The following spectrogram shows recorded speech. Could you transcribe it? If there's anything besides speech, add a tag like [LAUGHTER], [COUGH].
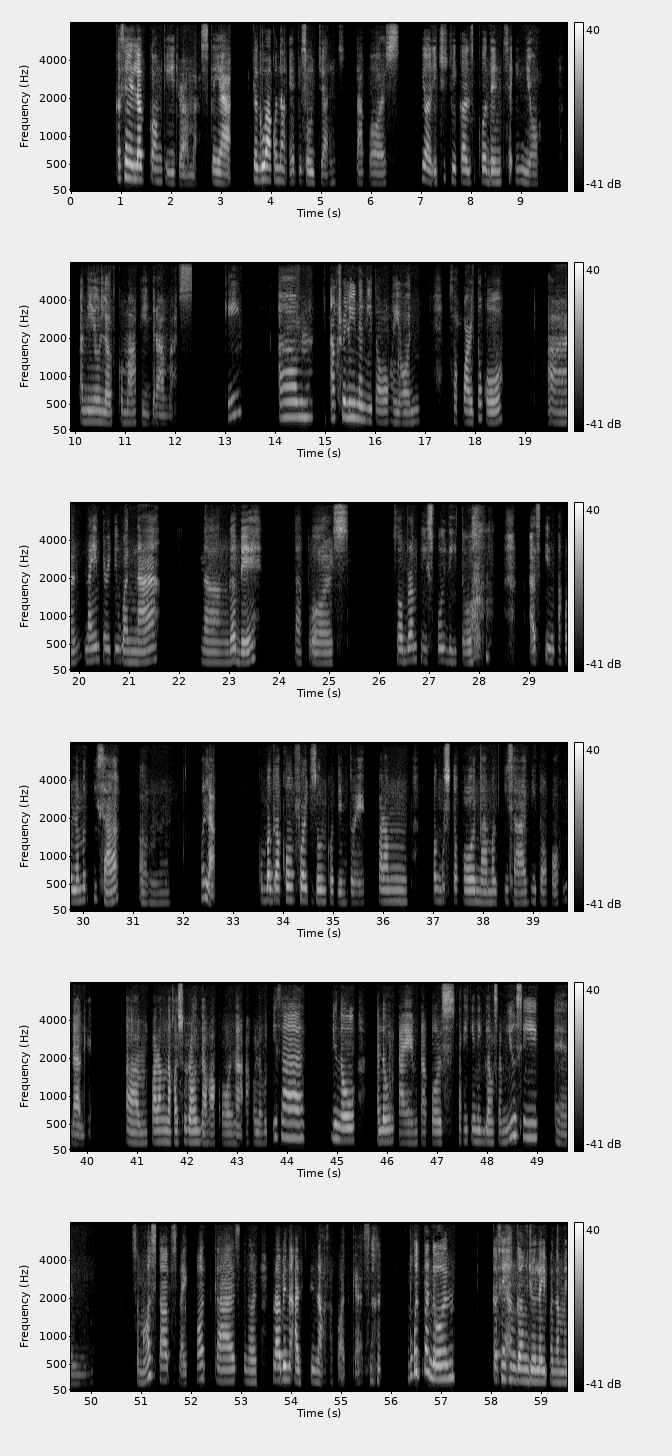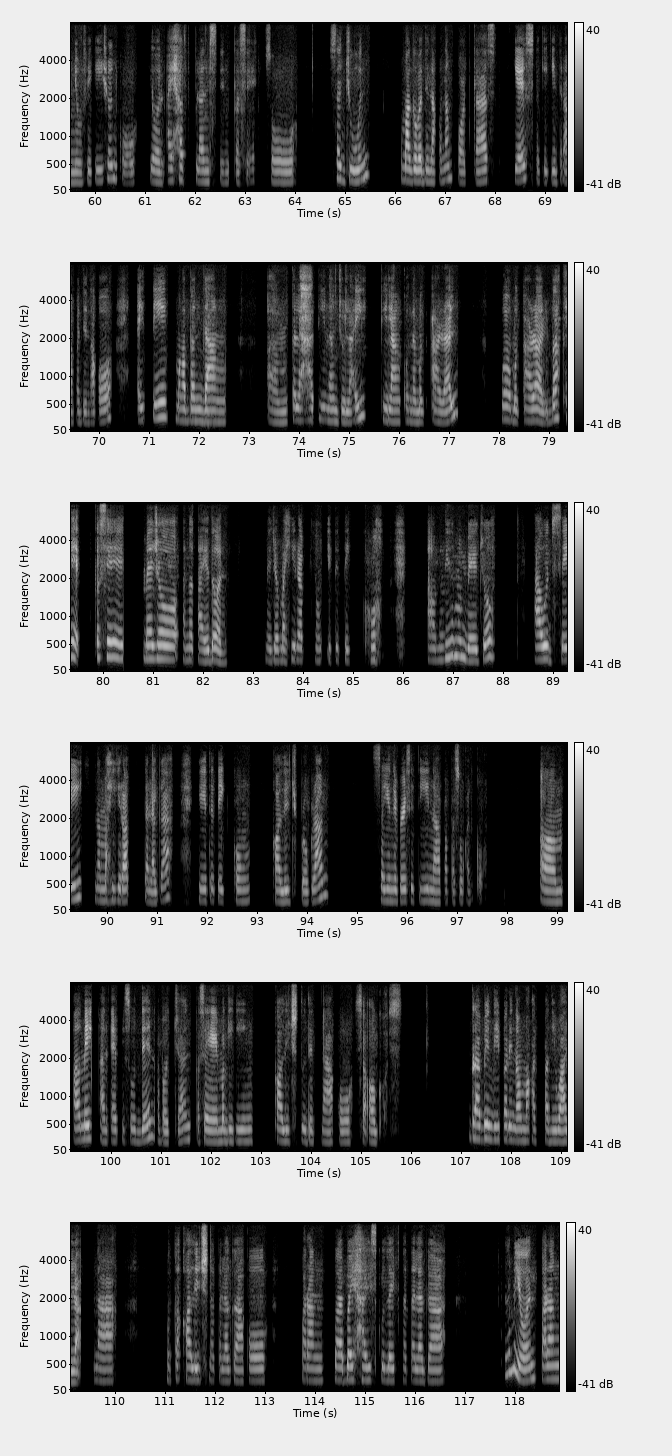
Kasi love ko ang k-dramas. Kaya, gagawa ko ng episode dyan. Tapos, yun, ichichikal ko din sa inyo ano yung love ko mga k-dramas. Okay? Um, actually, nandito ako ngayon sa kwarto ko uh, ah, 9.31 na ng gabi. Tapos, sobrang peaceful dito. [LAUGHS] As in, ako lang mag-isa. Um, wala. Kumbaga, comfort zone ko din to eh. Parang, pag gusto ko na mag-isa, dito ako lagi. Um, parang nakasurround lang ako na ako lang mag-isa. You know, alone time. Tapos, nakikinig lang sa music and sa mga stops like podcast, you know, grabe na addict din ako sa podcast. [LAUGHS] Bukod pa doon, kasi hanggang July pa naman yung vacation ko, yon I have plans din kasi. So, sa June, gumagawa din ako ng podcast. Yes, nakikidrama din ako. I think mga bandang um, kalahati ng July, kailangan ko na mag-aral Wow, mag-aral. Bakit? Kasi medyo ano tayo doon. Medyo mahirap yung iti-take ko. [LAUGHS] Um, hindi naman medyo. I would say na mahirap talaga yung iti-take kong college program sa university na papasukan ko. Um, I'll make an episode din about dyan kasi magiging college student na ako sa August grabe hindi pa rin ako makapaniwala na magka-college na talaga ako. Parang bye-bye high school life na talaga. Alam mo yun, parang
